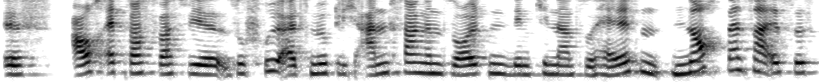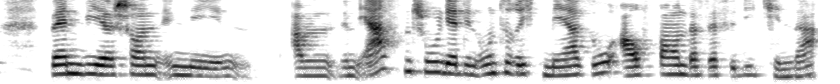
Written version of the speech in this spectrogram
ist auch etwas, was wir so früh als möglich anfangen sollten, den Kindern zu helfen. Noch besser ist es, wenn wir schon in den, am, im ersten Schuljahr den Unterricht mehr so aufbauen, dass er für die Kinder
